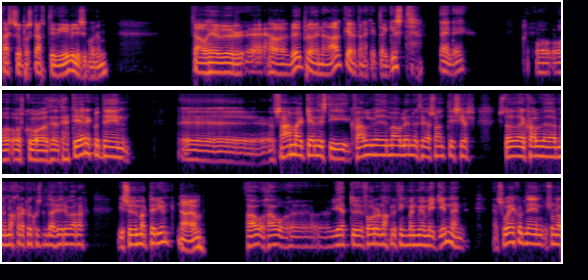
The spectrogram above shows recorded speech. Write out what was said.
fært svo upp á skaftið í yfirlýsingunum. Þá hefur eh, viðbröðin eða aðgerðan ekkert aukist. Nei, nei. Og, og, og sko þe- þetta er einhvern veginn uh, sama gerðist í kvalveiðmálinu þegar Svandi sér stöðaði kvalveiðar með nokkra klukkustundar fyrirvara í já, Þá, þá uh, létu, fóru nokkru þingmenn mjög mikinn en, en svo einhvern veginn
